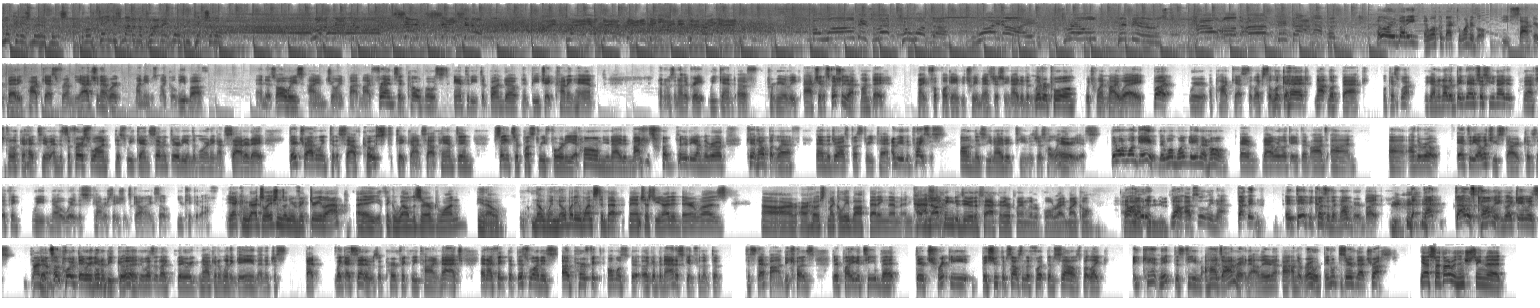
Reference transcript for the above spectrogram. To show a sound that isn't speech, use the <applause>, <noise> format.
Look at his movements. The most dangerous man on the planet. Nobody picks him up. What a goal! Sensational! I swear you'll never see anything like this ever again. The world is left to wonder, wide-eyed, thrilled, bemused. How on earth did that happen? Hello, everybody, and welcome back to Wondergoal, the soccer betting podcast from the Action Network. My name is Michael Leboff, and as always, I am joined by my friends and co-hosts Anthony Dabbundo and BJ Cunningham. And it was another great weekend of Premier League action, especially that Monday night football game between Manchester United and Liverpool, which went my way. But we're a podcast that likes to look ahead, not look back. Well, guess what? We got another big Manchester United match to look ahead to, and it's the first one this weekend, 7:30 in the morning on Saturday. They're traveling to the South Coast to take on Southampton. Saints are plus 340 at home, United <laughs> minus 130 on the road. Can't help but laugh. And the draw is plus 310. I mean, the prices on this United team is just hilarious. They won one game. They won one game at home, and now we're looking at them odds on uh, on the road. Anthony, I'll let you start because I think we know where this conversation's going. So you kick it off. Yeah, congratulations on your victory lap. I think a well deserved one. You know, no when nobody wants to bet Manchester United, there was uh, our our host Michael Leboff betting them and had cashing. nothing to do with the fact that they were playing Liverpool, right, Michael? Had no, I wouldn't. to do with No, that. absolutely not. That it, it did because of the number, but <laughs> that that that was coming. Like it was I at some point they were going to be good. It wasn't like they were not going to win a game, and it just that. Like I said, it was a perfectly timed match, and I think that this one is a perfect, almost uh, like a banana skin for them to to step on because they're playing a team that they're tricky. They shoot themselves in the foot themselves, but like you can't make this team odds on right now. They're not, uh, on the road. They don't deserve that trust. Yeah, so I thought it was interesting that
